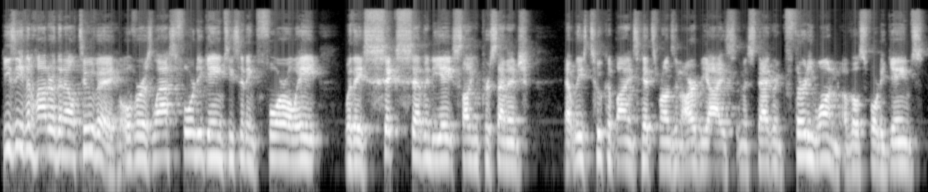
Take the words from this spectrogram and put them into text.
He's even hotter than Altuve. Over his last 40 games, he's hitting 408 with a 678 slugging percentage, at least two combined hits, runs, and RBIs in a staggering 31 of those 40 games.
